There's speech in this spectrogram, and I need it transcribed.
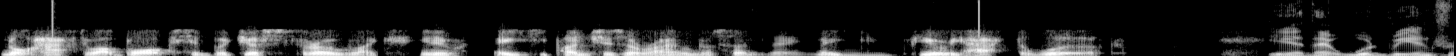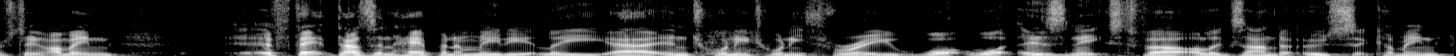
not have to outbox him, but just throw like you know 80 punches around or something, make mm. Fury have to work. Yeah, that would be interesting. I mean, if that doesn't happen immediately uh, in 2023, what what is next for Alexander Usyk? I mean,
